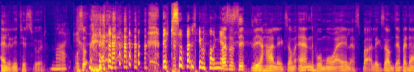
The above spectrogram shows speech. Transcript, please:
eller i Tysfjord. Nei, det er ikke så veldig mange. og så sitter vi her, liksom. En homo og ei lesbe. Liksom. Det er bare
